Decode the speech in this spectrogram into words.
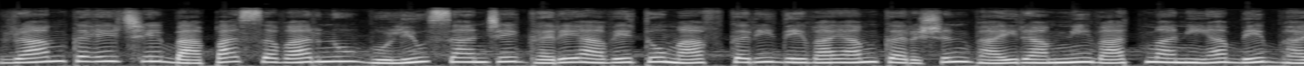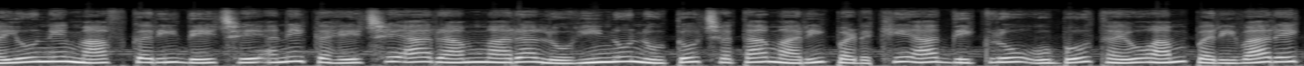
રામ કહે છે, બાપા, સવારનું ભૂલ્યું, સાંજે ઘરે આવે તો માફ કરી દેવાય. આમ કરશનભાઈ રામની વાત માની, આ બે ભાઈઓને માફ કરી દે છે અને કહે છે, આ રામ મારા લોહીનો નહોતો છતાં મારી પડખે આ દીકરો ઊભો થયો. આમ પરિવાર એક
